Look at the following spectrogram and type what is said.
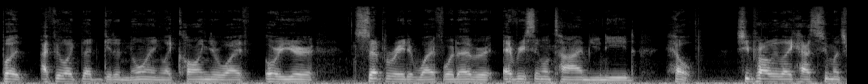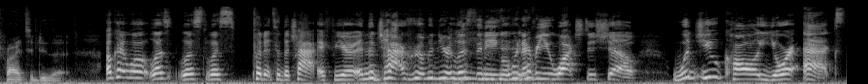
But I feel like that'd get annoying, like calling your wife or your separated wife, whatever, every single time you need help. She probably like has too much pride to do that. Okay, well let's let's let's put it to the chat. If you're in the chat room and you're listening, or whenever you watch this show, would you call your ex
